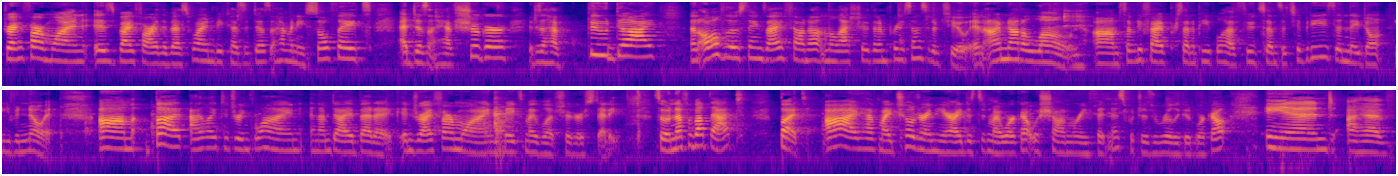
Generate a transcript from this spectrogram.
Dry Farm Wine is by far the best wine because it doesn't have any sulfates, it doesn't have sugar, it doesn't have food dye, and all of those things I found out in the last year that I'm pretty sensitive to. And I'm not alone. 75% um, of people have food sensitivities and they don't even know it. Um, but I like to drink wine and I'm diabetic, and Dry Farm Wine makes my blood sugar steady. So enough about that. But I have my children here. I just did my workout with Sean Marie Fitness, which is a really good workout. And I have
